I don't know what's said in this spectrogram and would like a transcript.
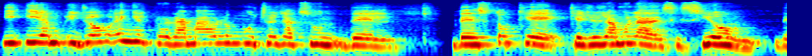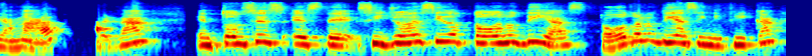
y, y, yo en el programa hablo mucho, Jackson, del, de esto que, que yo llamo la decisión de amar, ¿verdad? Entonces, este, si yo decido todos los días, todos los días significa,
